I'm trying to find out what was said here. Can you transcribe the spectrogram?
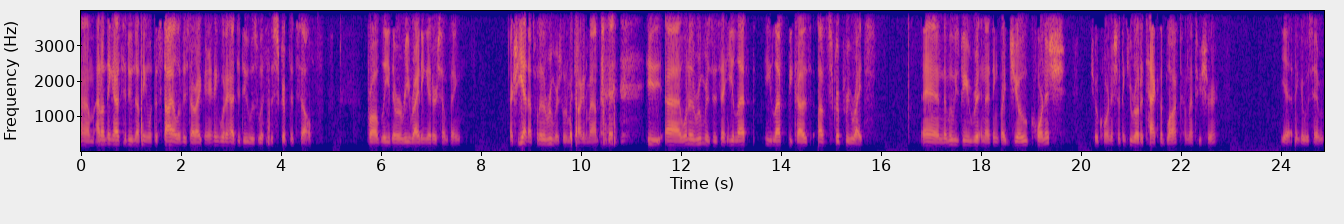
um, I don't think it has to do nothing with the style of his directing. I think what it had to do was with the script itself. Probably they were rewriting it or something. Actually, yeah, that's one of the rumors. What am I talking about? he uh, one of the rumors is that he left. He left because of script rewrites, and the movie's being written, I think, by Joe Cornish. Joe Cornish. I think he wrote Attack the Block. I'm not too sure. Yeah, I think it was him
